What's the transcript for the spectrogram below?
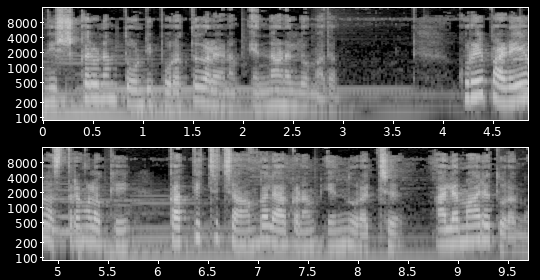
നിഷ്കരുണം തോണ്ടി പുറത്തു കളയണം എന്നാണല്ലോ മതം. കുറെ പഴയ വസ്ത്രങ്ങളൊക്കെ കത്തിച്ച് ചാമ്പലാക്കണം എന്നുറച്ച് അലമാര തുറന്നു.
